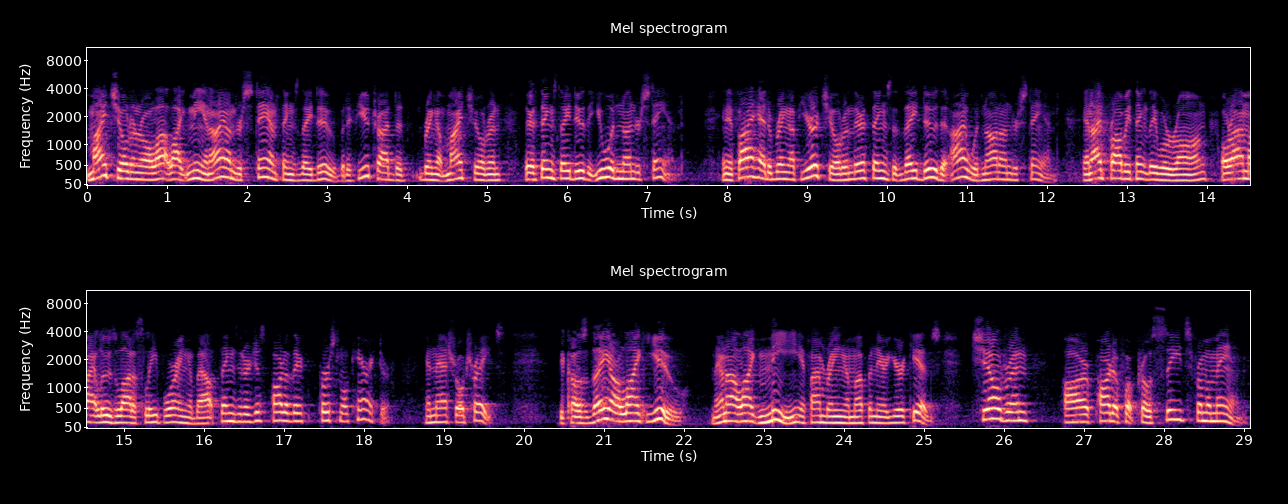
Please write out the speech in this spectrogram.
my children are a lot like me, and I understand things they do. But if you tried to bring up my children, there are things they do that you wouldn't understand. And if I had to bring up your children, there are things that they do that I would not understand. And I'd probably think they were wrong, or I might lose a lot of sleep worrying about things that are just part of their personal character and natural traits. Because they are like you. They're not like me if I'm bringing them up and they're your kids. Children are part of what proceeds from a man.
